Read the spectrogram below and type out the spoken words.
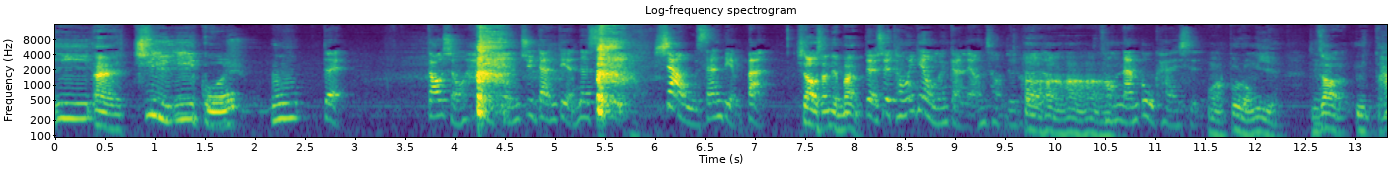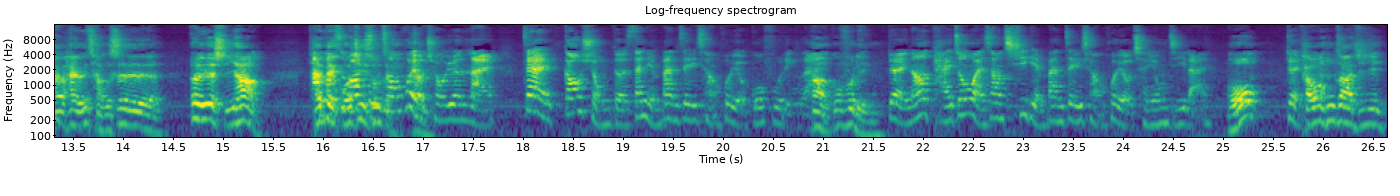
一哎记忆国屋。对。高雄汉城巨蛋店，那是下午三点半。下午三点半。对，所以同一天我们赶两场就对了。从南部开始。哇，不容易。你知道，你还有还有一场是二月十一号，台北国际书展会有球员来，在高雄的三点半这一场会有郭富林来。啊，郭富林。对，然后台中晚上七点半这一场会有陈庸基来。哦。对。台湾轰炸机。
